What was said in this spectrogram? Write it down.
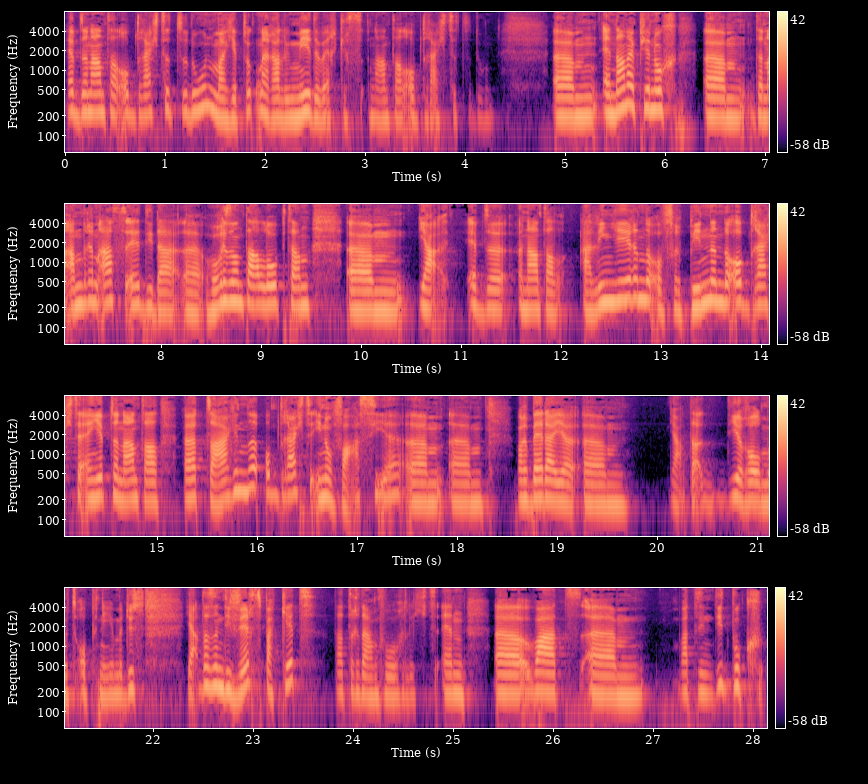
hebt een aantal opdrachten te doen, maar je hebt ook naar al je medewerkers een aantal opdrachten te doen. Um, en dan heb je nog um, de andere as, hè, die dat, uh, horizontaal loopt dan. Um, ja, heb je een aantal alignerende of verbindende opdrachten en je hebt een aantal uitdagende opdrachten, innovatie, waarbij dat je ja, die rol moet opnemen. Dus ja, dat is een divers pakket dat er dan voor ligt. En uh, wat, wat in dit boek,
